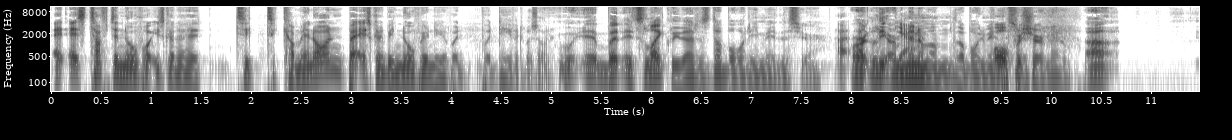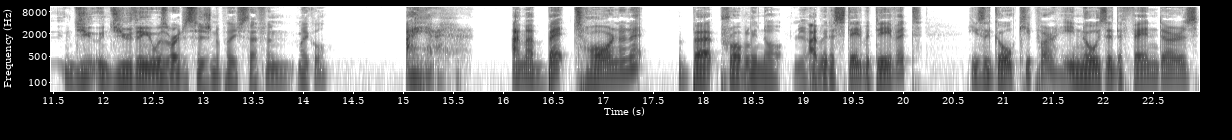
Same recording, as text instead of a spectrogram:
it, it's tough to know what he's going to, to to come in on, but it's going to be nowhere near what, what David was on. But it's likely that it's double what he made this year, I- or at least, or yeah. minimum double what he made. Oh, this for year. sure, minimum. Uh, do you do you think it was the right decision to play Stefan, Michael? I I'm a bit torn on it but probably not. Yeah. I would have stayed with David. He's a goalkeeper. He knows the defenders.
